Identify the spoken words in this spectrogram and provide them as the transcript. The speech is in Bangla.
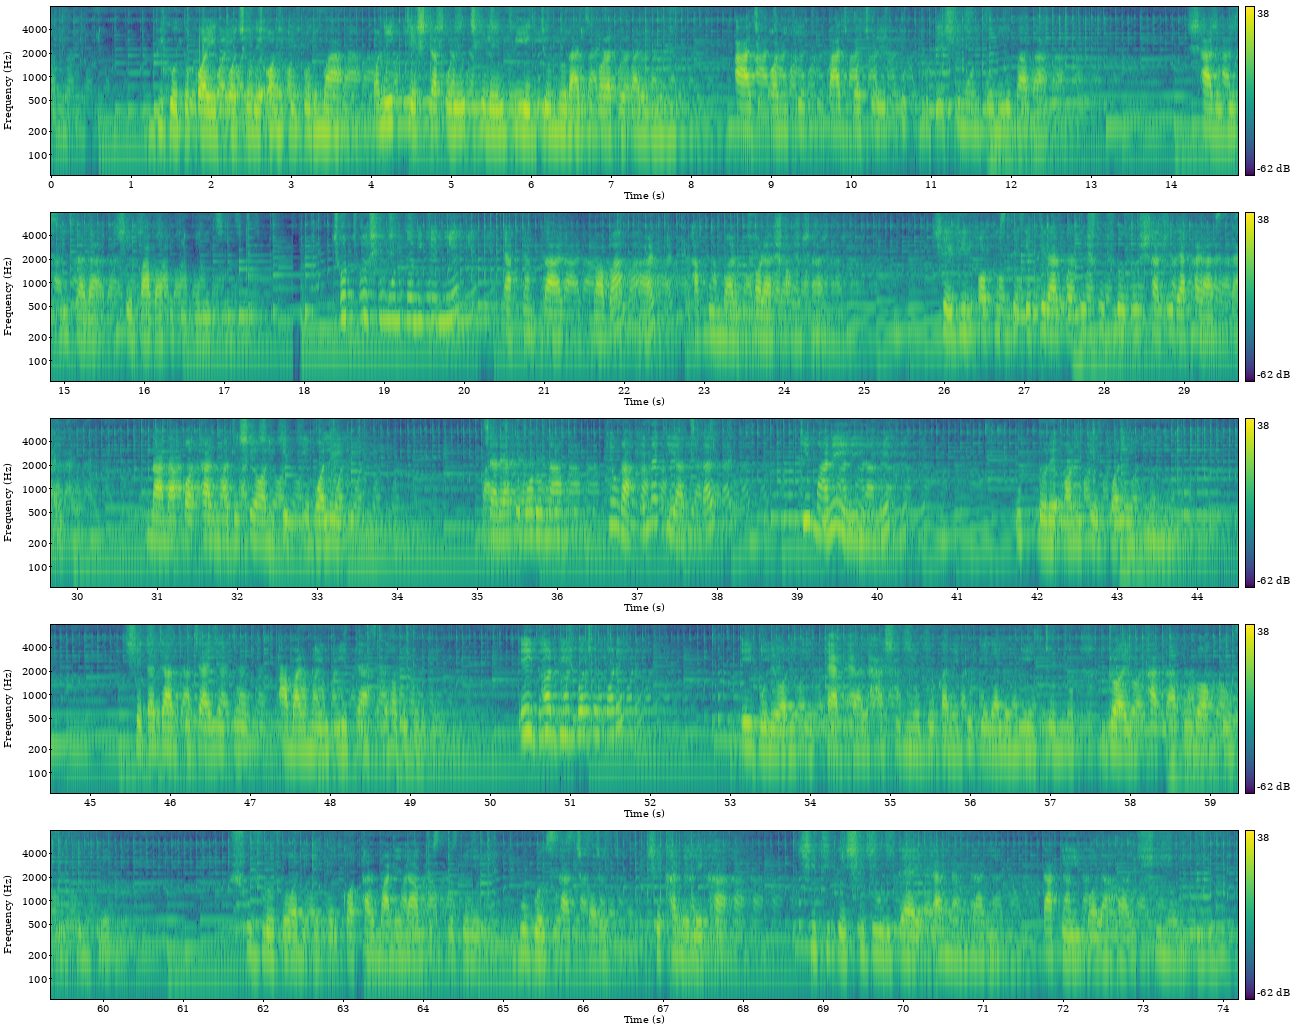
বিগত কয়েক বছরে অনিকেতের মা অনেক চেষ্টা করেও ছেলের বিয়ের জন্য রাজি করাতে পারেনি আজ অনিকেত পাঁচ বছরের ফুটফুটে সীমন্তনীর বাবা। সারোগেসি তারা সে বাবা হতে পেরেছে। ছোট্ট সীমন্তনীকে নিয়ে এখন তার বাবা আর ঠাকুরমার ভরা সংসার। সেদিন অফিস থেকে ফেরার পথে সুব্রতর সাথে দেখা রাস্তায়। নানা কথার মাঝে সে অনিকেতকে বলে, যার এত বড় নাম কেউ রাখে নাকি আজকাল? কি মানে এই নামের উত্তরে অনিকেত বলে সেটা জানতে চাইলে তো আমার মেয়ের বিয়েতে আসতে হবে তোকে। এই ধর বিশ বছর পরে। এই বলে অনিকেত একগাল হাসি নিয়ে দোকানে ঢুকে গেল মেয়ের জন্য ড্রয়িং খাতা ও রং পেন্সিল কিনতে। সুব্রত অনিকেতের কথার মানে না বুঝতে পেরে গুগল সার্চ করে। সেখানে লেখা সিথিতে সিঁদুর দেয় এমন নারী তাকেই বলা হয় শিমুল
